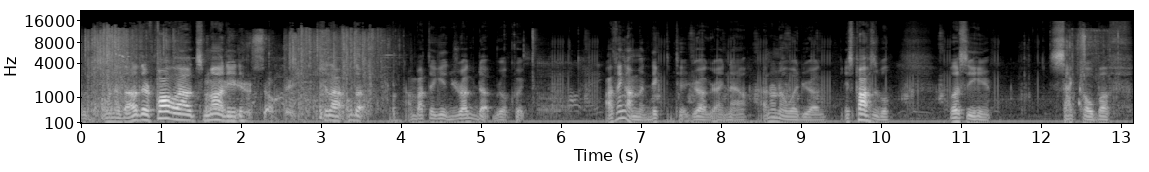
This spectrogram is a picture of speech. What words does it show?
with one of the other Fallouts modded. Chill out. Hold up. I'm about to get drugged up real quick. I think I'm addicted to a drug right now. I don't know what drug. It's possible. Let's see here. Psycho buff.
